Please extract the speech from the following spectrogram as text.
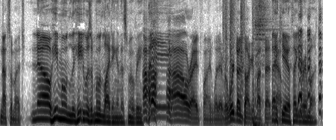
Not so much. No, he moon he was a moonlighting in this movie. All right, fine, whatever. We're done talking about that. Thank now. you, thank you very much.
